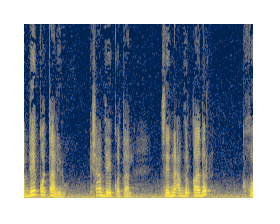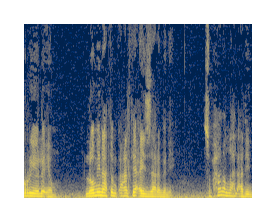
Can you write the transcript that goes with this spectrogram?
ኣብደይ ይቆጣል ኢሉ እሺ ኣብደይ ይቆጣል ሰይድና ዓብዱልቃድር ክኹርዮሉ እዮም ሎሚ ናቶም ቃዓልቲ ኣይዛረብን እየ ስብሓና ላህ ልዓዚም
